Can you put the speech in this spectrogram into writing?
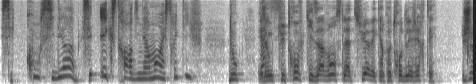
C'est considérable, c'est extraordinairement restrictif. Donc, et donc tu trouves qu'ils avancent là-dessus avec un peu trop de légèreté? Je,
